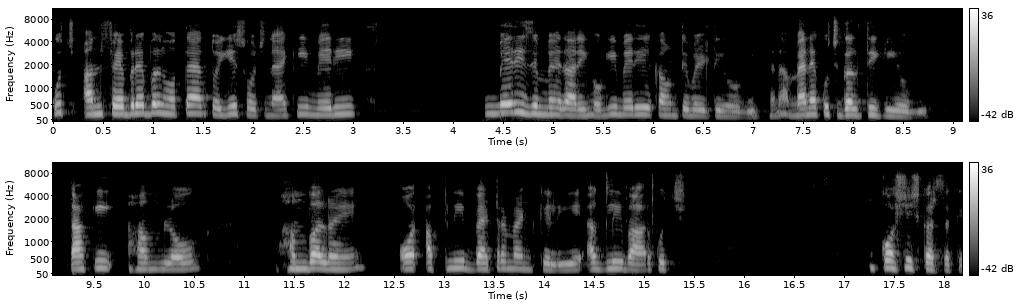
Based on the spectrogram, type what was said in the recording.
कुछ अनफेवरेबल होता है तो ये सोचना है कि मेरी मेरी ज़िम्मेदारी होगी, मेरी अकाउंटेबिलिटी होगी, है ना? मैंने कुछ गलती की होगी, ताकि हम लोग हम्बल रहें और अपनी बेटरमेंट के लिए अगली बार कुछ कोशिश कर सके,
